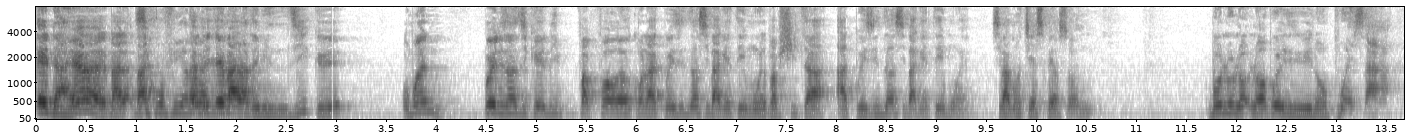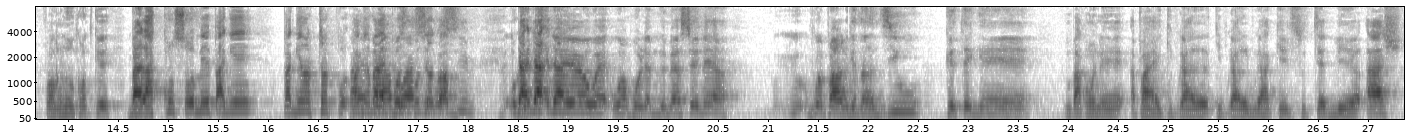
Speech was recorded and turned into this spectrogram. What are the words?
Et d'ailleurs, et la termine dit que, au moins, le président dit que le pape fort contre la présidence, il va être témoin, le pape chita avec le président, il va être témoin, il va être tierce personne. Bon, l'on président, non, point ça. Faut rendre compte que, bah, la consommer, pas gain, pas gain entente, pas gain, pas possible. D'ailleurs, ouais, ou un problème de mercenaires, vous parlez que t'en dis ou, que t'es gain, pas qu'on est appareil qui pral, qui pral braquer sous tête BRH,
